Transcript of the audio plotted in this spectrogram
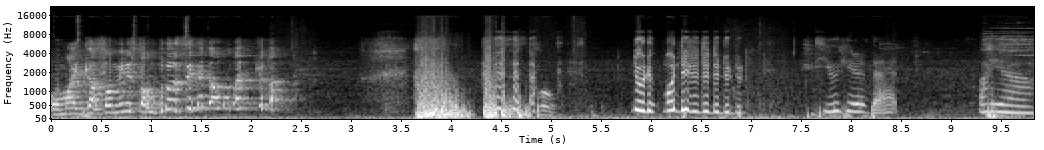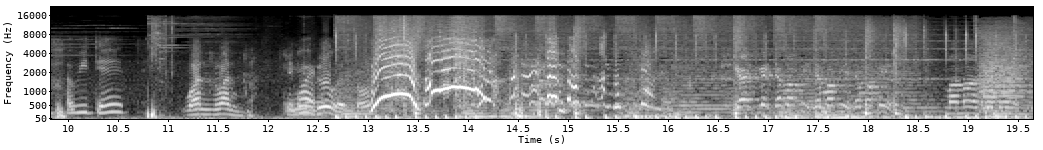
Oh my god, so many stompers here. Oh my god. Oh. Dude, what dude, dude, dude, dude, dude. Do you hear that? Oh yeah, are we dead? One, one. Can What? you do it? Bro? Guys, guys, jump up here, jump up here, jump up here. Mama, go.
